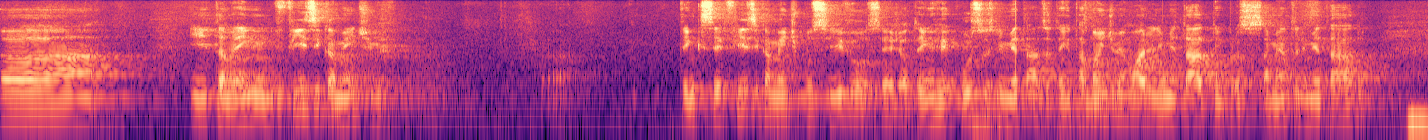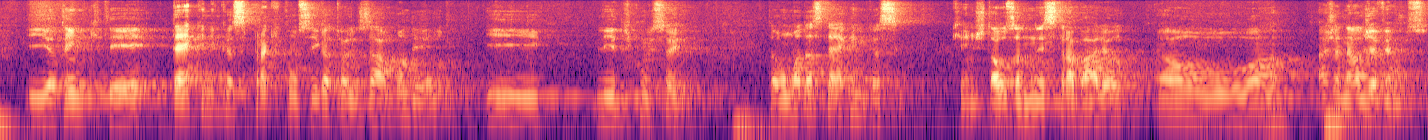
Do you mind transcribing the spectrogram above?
uh, e também fisicamente tem que ser fisicamente possível, ou seja, eu tenho recursos limitados, eu tenho tamanho de memória limitado, tenho processamento limitado e eu tenho que ter técnicas para que consiga atualizar o modelo e lide com isso aí. Então, uma das técnicas que a gente está usando nesse trabalho é, o, a, a janela de eventos,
